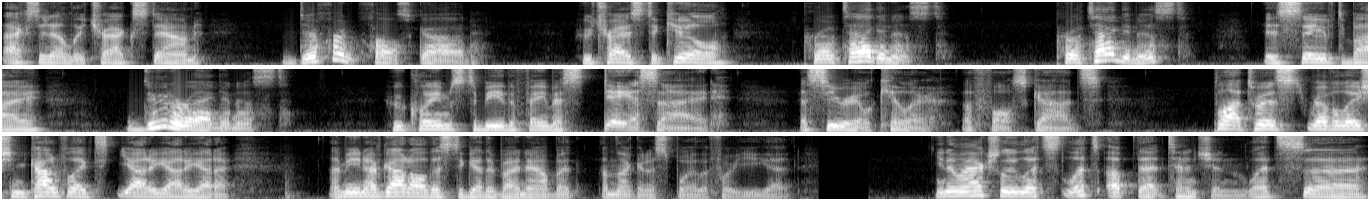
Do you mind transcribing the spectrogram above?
accidentally tracks down different false god who tries to kill protagonist. Protagonist is saved by deuteragonist, who claims to be the famous deicide, a serial killer of false gods. Plot twist, revelation, conflict, yada yada yada. I mean, I've got all this together by now, but I'm not going to spoil it for you yet. You know, actually, let's let's up that tension. Let's uh,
